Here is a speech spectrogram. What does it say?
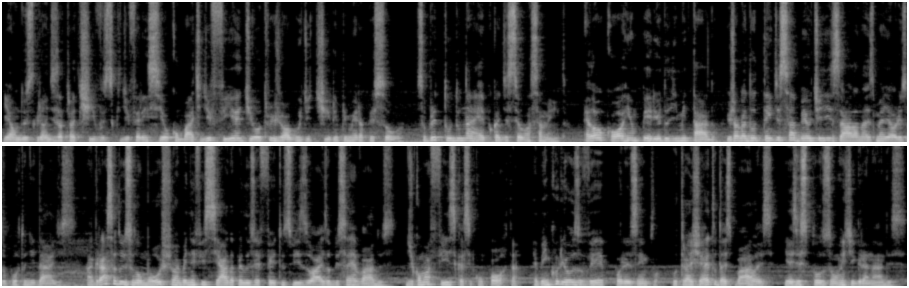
e é um dos grandes atrativos que diferencia o combate de Fear de outros jogos de tiro em primeira pessoa, sobretudo na época de seu lançamento. Ela ocorre em um período limitado e o jogador tem de saber utilizá-la nas melhores oportunidades. A graça do slow motion é beneficiada pelos efeitos visuais observados, de como a física se comporta. É bem curioso ver, por exemplo, o trajeto das balas e as explosões de granadas,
